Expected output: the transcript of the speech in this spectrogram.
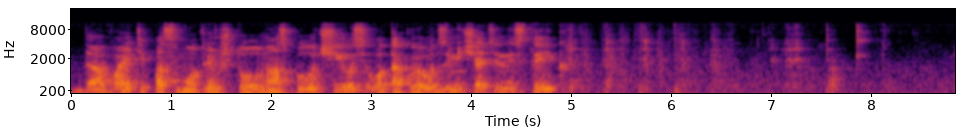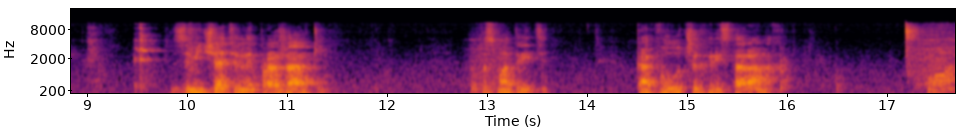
Давайте посмотрим, что у нас получилось. Вот такой вот замечательный стейк. Замечательной прожарки. Вы посмотрите, как в лучших ресторанах. О.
